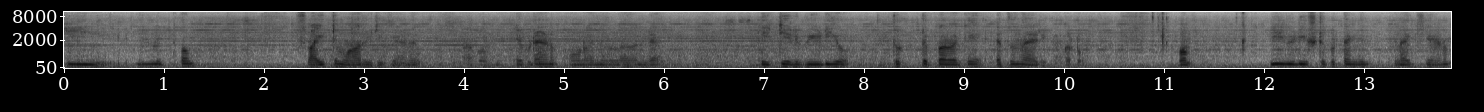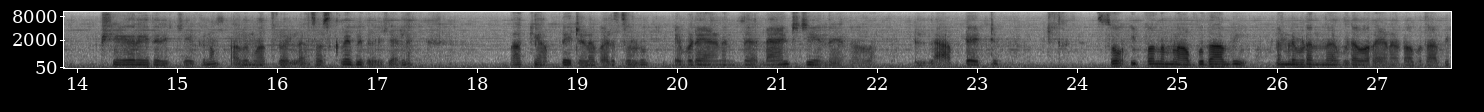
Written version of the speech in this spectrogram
ഓക്കെ നമ്മളിപ്പം ഫ്ലൈറ്റ് മാറിയിരിക്കുകയാണ്. അപ്പം എവിടെയാണ് പോകണമെന്നുള്ളതിന്റെ ഡീറ്റെയിൽ വീഡിയോ തൊട്ട് പിറകെ എത്തുന്നതായിരിക്കും കേട്ടോ. അപ്പം ഈ വീഡിയോ ഇഷ്ടപ്പെട്ടെങ്കിൽ ലൈക്ക് ചെയ്യണം ഷെയർ ചെയ്ത് വെച്ചേക്കണം. അത് മാത്രമല്ല സബ്സ്ക്രൈബ് ചെയ്ത് വെച്ചാൽ ബാക്കി അപ്ഡേറ്റുകളെ വരത്തുള്ളൂ. എവിടെയാണ് എന്ത് ലാൻഡ് ചെയ്യുന്നത് എന്നുള്ള എല്ലാ അപ്ഡേറ്റും സോ ഇപ്പോൾ നമ്മൾ അബുദാബി നമ്മളിവിടെ നിന്ന് ഇവിടെ പറയണം കേട്ടോ അബുദാബി.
